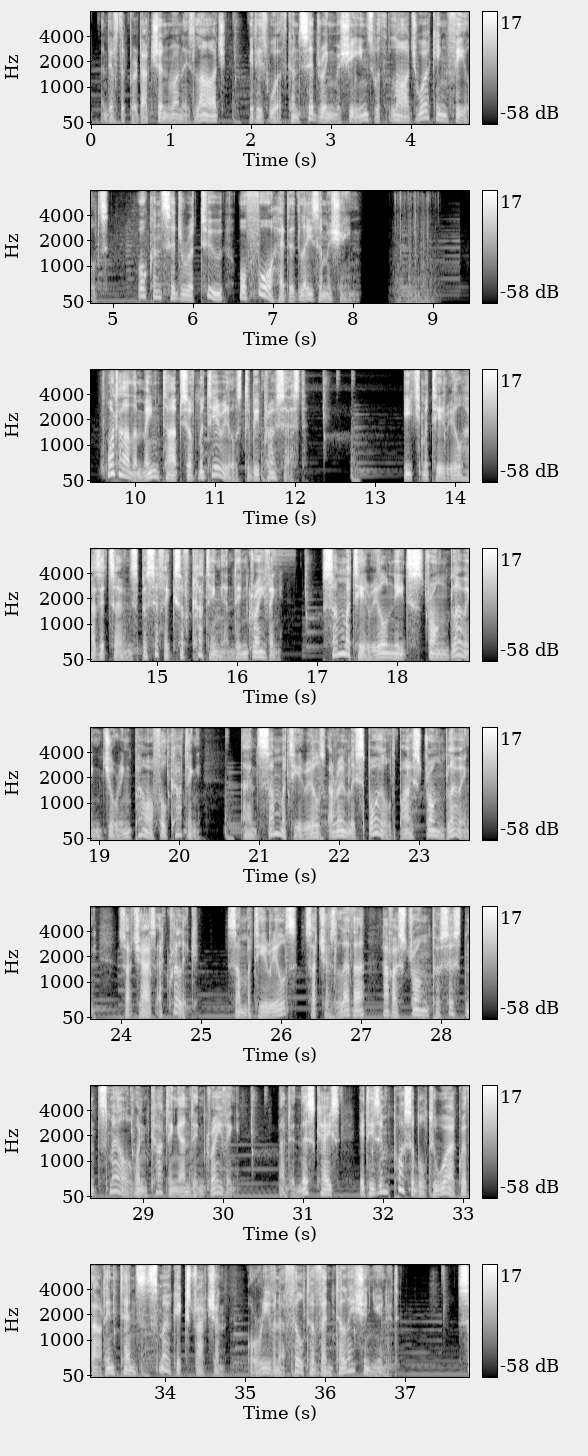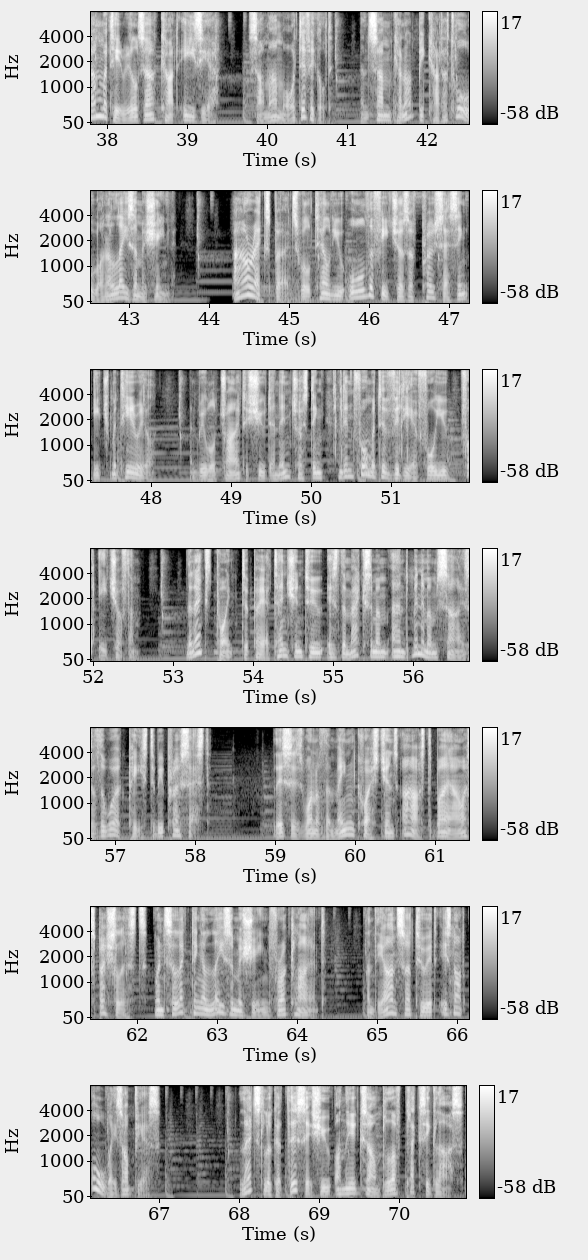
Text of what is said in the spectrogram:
And if the production run is large, it is worth considering machines with large working fields, or consider a two or four-headed laser machine. What are the main types of materials to be processed? Each material has its own specifics of cutting and engraving. Some material needs strong blowing during powerful cutting, and some materials are only spoiled by strong blowing, such as acrylic. Some materials, such as leather, have a strong persistent smell when cutting and engraving, and in this case it is impossible to work without intense smoke extraction or even a filter ventilation unit. Some materials are cut easier, some are more difficult, and some cannot be cut at all on a laser machine. Our experts will tell you all the features of processing each material, and we will try to shoot an interesting and informative video for you for each of them. The next point to pay attention to is the maximum and minimum size of the workpiece to be processed. This is one of the main questions asked by our specialists when selecting a laser machine for a client, and the answer to it is not always obvious. Let's look at this issue on the example of plexiglass.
